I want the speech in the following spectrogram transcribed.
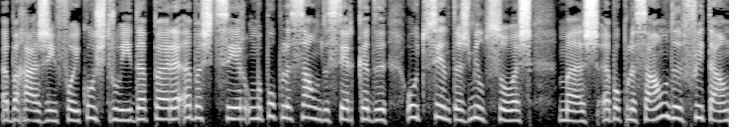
A barragem foi construída para abastecer uma população de cerca de 800 mil pessoas, mas a população de Freetown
